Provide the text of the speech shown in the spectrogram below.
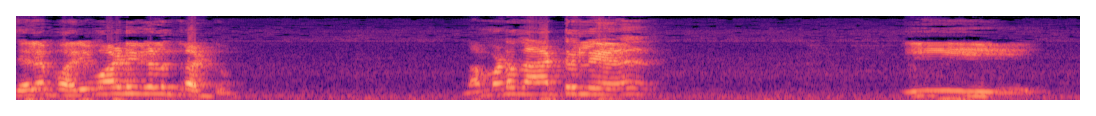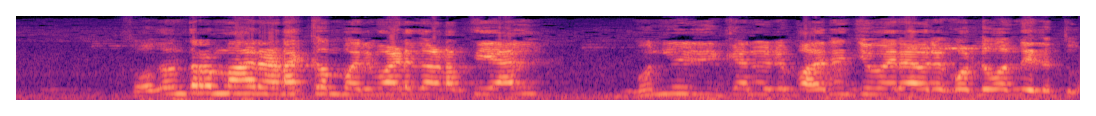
ചില പരിപാടികളും കണ്ടു. നമ്മുടെ നാട്ടിൽ ഈ സ്വതന്ത്രന്മാരടക്കം പരിപാടി നടത്തിയാൽ മുന്നിലിരിക്കാൻ ഒരു പതിനഞ്ച് പേരെ അവരെ കൊണ്ടുവന്നിരുത്തു.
